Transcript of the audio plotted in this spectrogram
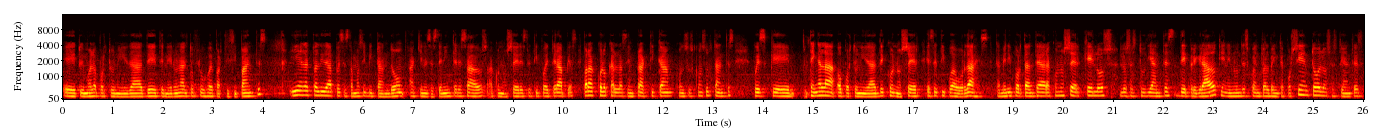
eh, tuvimos la oportunidad de tener un alto flujo de participantes y en la actualidad pues estamos invitando a quienes estén interesados a conocer este tipo de terapias para colocarlas en práctica con sus consultantes pues que tengan la oportunidad de conocer este tipo de abordajes. También importante dar a conocer que los, los estudiantes de pregrado tienen un descuento al 20%, los estudiantes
